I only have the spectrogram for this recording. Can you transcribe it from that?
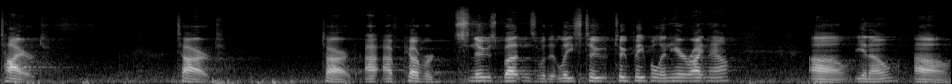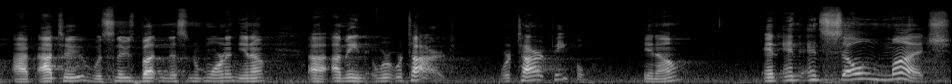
Tired. Tired tired. I, have covered snooze buttons with at least two, two people in here right now. Uh, you know, uh, I, I, too was snooze button this morning, you know. Uh, I mean, we're, we're tired. We're tired people, you know. And, and, and so much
